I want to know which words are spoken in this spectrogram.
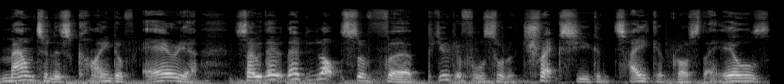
mountainous kind of area, so there, there are lots of uh, beautiful sort of treks you can take across the hills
